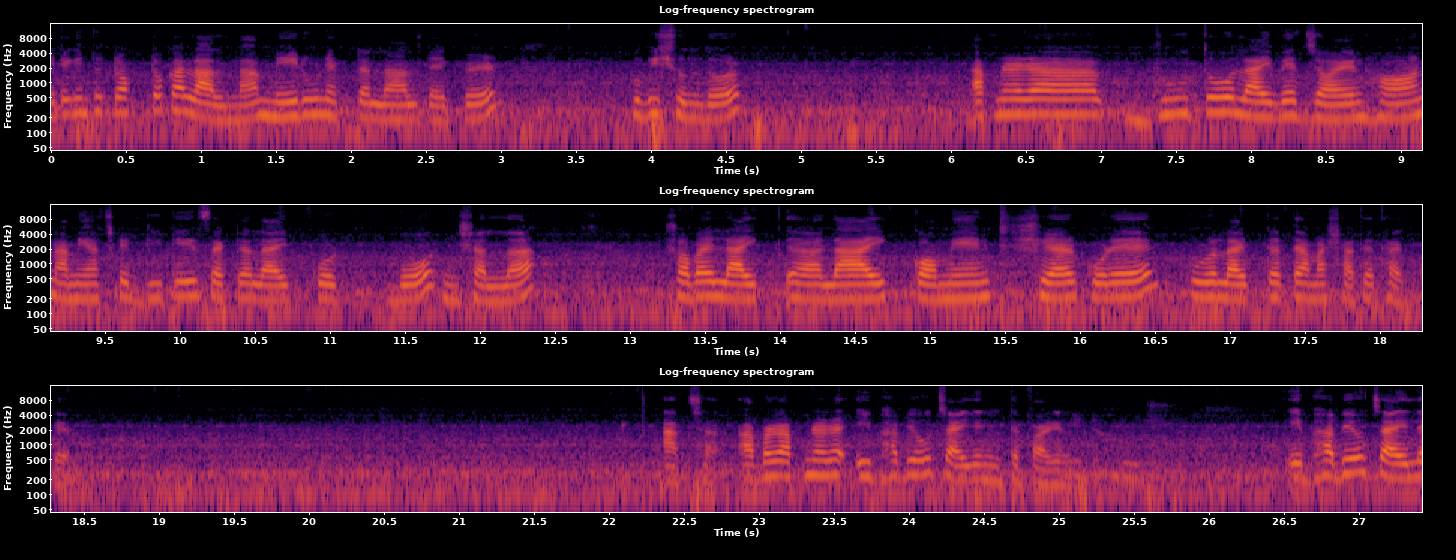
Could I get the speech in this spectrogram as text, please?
এটা কিন্তু টকটকা লাল না, মেরুন একটা লাল টাইপের খুবই সুন্দর। আপনারা দ্রুত লাইভে জয়েন হন। আমি আজকে ডিটেলস একটা লাইভ করব, ইনশাল্লাহ। সবাই লাইক লাইক কমেন্ট শেয়ার করে পুরো লাইভটাতে আমার সাথে থাকবেন। আচ্ছা আবার আপনারা এইভাবেও চাইলে নিতে পারেন। এভাবেও চাইলে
